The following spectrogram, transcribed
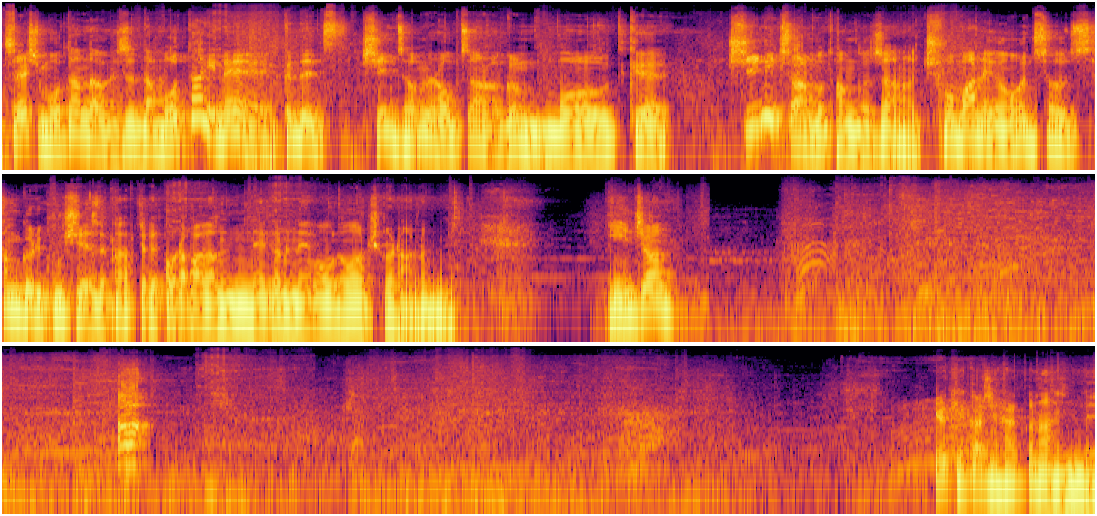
셋이 못한다면서. 나 못하긴 해. 근데 진 전면 없잖아. 그럼 뭐 어떻게 진이 잘못한 거잖아. 초반에 영어 저 삼거리 부시에서 갑자기 꼬라박았는데 그럼 내보고 넣어주라는 인정? 아! 이렇게까지 할 건 아닌데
